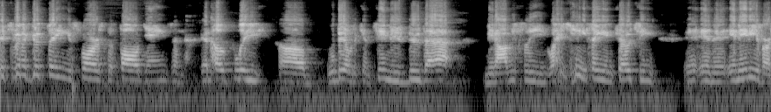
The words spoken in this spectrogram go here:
it's been a good thing as far as the fall games, and and hopefully um, we'll be able to continue to do that. I mean, obviously, like anything in coaching, in, in, in any of our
